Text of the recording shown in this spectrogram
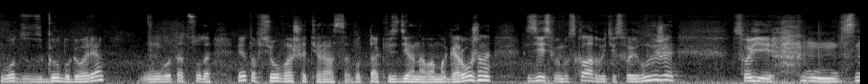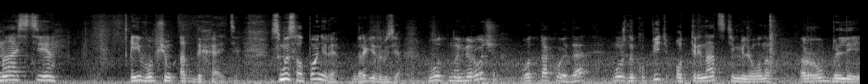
вот, грубо говоря, вот отсюда. Это все ваша терраса. Вот так везде она вам огорожена. Здесь вы складываете свои лыжи, свои снасти, и, в общем, отдыхайте. Смысл поняли, дорогие друзья? Вот номерочек, вот такой, да, можно купить от 13 миллионов рублей.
